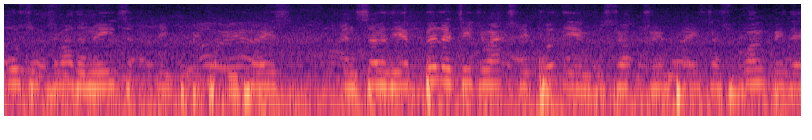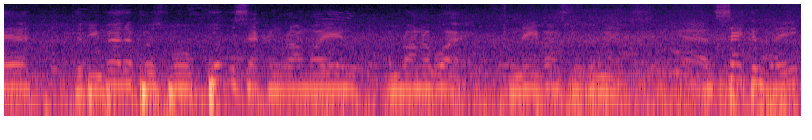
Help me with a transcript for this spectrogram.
all sorts of other needs that need to be put in place. And so the ability to actually put the infrastructure in place just won't be there. The developers will put the second runway in and run away and leave us with the mess. And secondly,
